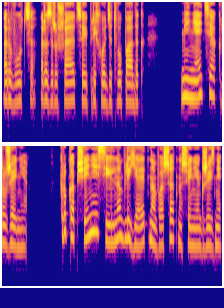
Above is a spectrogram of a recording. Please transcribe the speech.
рвутся, разрушаются и приходят в упадок. Меняйте окружение. Круг общения сильно влияет на ваше отношение к жизни,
